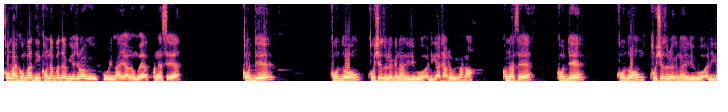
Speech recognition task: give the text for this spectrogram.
ခွန်ပိုင်ခွန်ပတ်ဒီခွန်နဲ့ပတ်သက်ပြီးတော့ကျွန်တော်တို့ကိုယ်မရအောင်ပဲ80ခွန်1ခွန်3ခွန်8ဆိုတဲ့ကဏ္ဍလေးတွေကိုအဓိကထားထုတ်ပြီးပါနော်90 ခွန်1ခွန်3ခွန်8ဆိုတဲ့ကဏ္ဍလေးတွေကိုအဓိက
